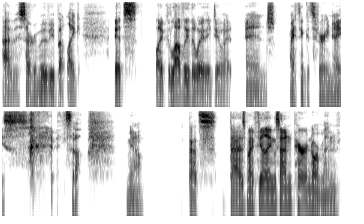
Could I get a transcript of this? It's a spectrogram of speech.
out of this sort of movie. But like, it's like lovely the way they do it, and I think it's very nice. so, you know, that's that is my feelings on Paranorman.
